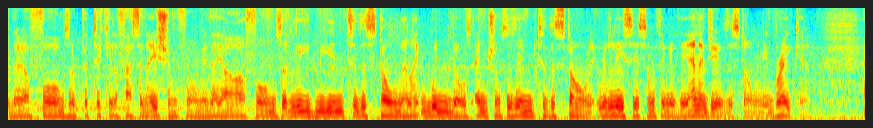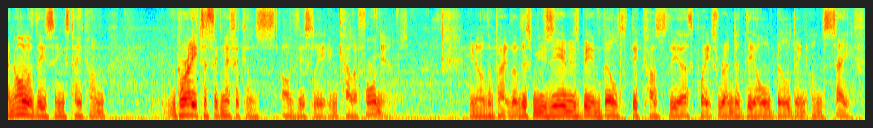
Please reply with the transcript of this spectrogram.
There are forms of particular fascination for me. They are forms that lead me into the stone. They're like windows, entrances into the stone. It releases something of the energy of the stone when you break it. And all of these things take on greater significance, obviously, in California. You know, the fact that this museum is being built because the earthquakes rendered the old building unsafe.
